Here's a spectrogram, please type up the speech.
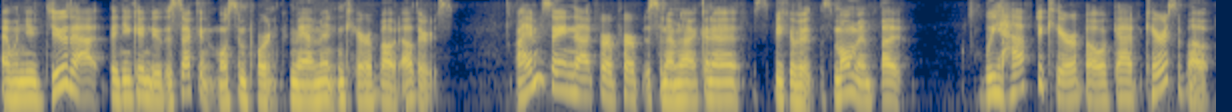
And when you do that, then you can do the second most important commandment and care about others. I am saying that for a purpose, and I'm not going to speak of it this moment, but we have to care about what God cares about.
